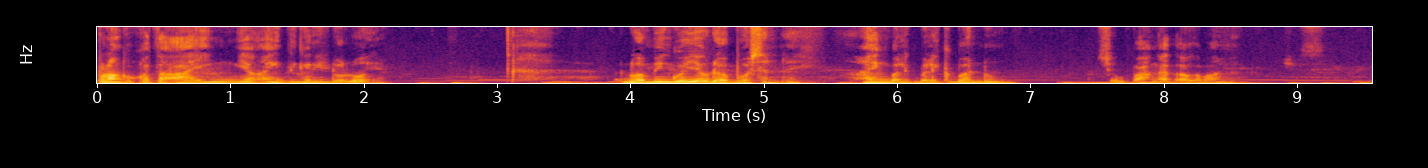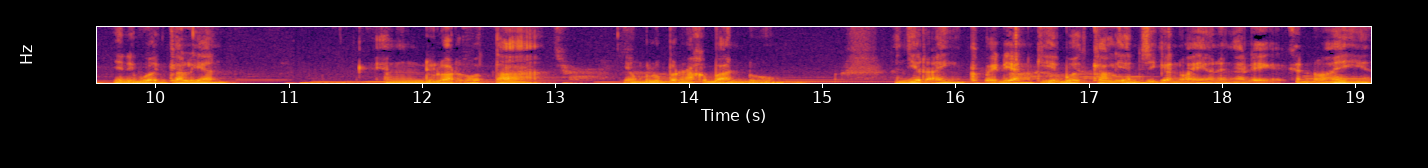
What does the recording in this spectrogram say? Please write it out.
pulang ke kota Aing yang Aing tinggali dulu ya. Dua minggu aja udah bosan eh. Aing balik-balik ke Bandung. Sumpah nggak tahu ke mana. Jadi buat kalian yang di luar kota yang belum pernah ke Bandung. Anjir aing kepedean kia buat kalian jika nu aya yang ada kan ya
